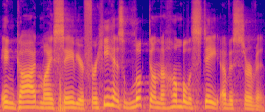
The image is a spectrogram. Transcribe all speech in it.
in God my Savior, for he has looked on the humble estate of his servant.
